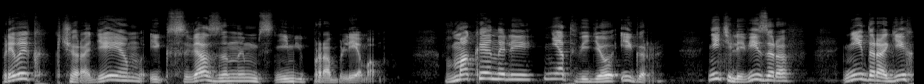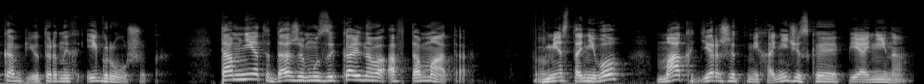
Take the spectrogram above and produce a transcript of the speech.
привык к чародеям и к связанным с ними проблемам. В МакКеннелли нет видеоигр, ни телевизоров, ни дорогих компьютерных игрушек. Там нет даже музыкального автомата. Вместо него Мак держит механическое пианино.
